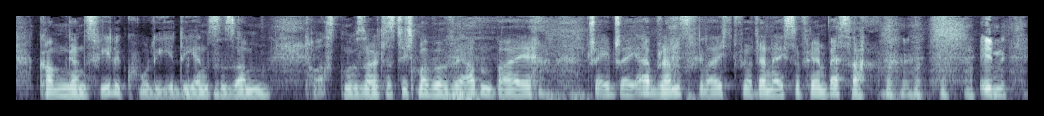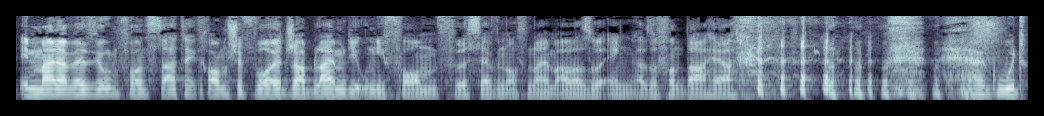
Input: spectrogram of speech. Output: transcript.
kommen ganz viele coole Ideen zusammen. Thorsten, du solltest dich mal bewerben bei J.J. Abrams. Vielleicht wird der nächste Film besser. In, in meiner Version von Star Trek Raumschiff Voyager bleiben die Uniformen für Seven of Nine aber so eng. Also von daher. ja, gut.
